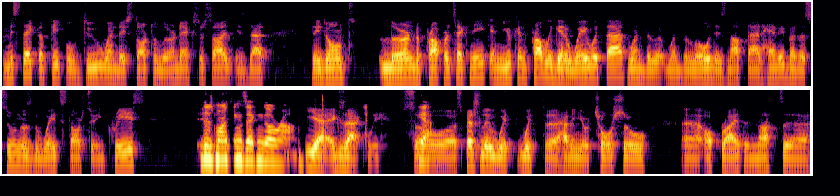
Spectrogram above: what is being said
mistake that people do when they start to learn the exercise is that they don't learn the proper technique and you can probably get away with that when the when the load is not that heavy but as soon as the weight starts to increase there's it, more things that can go wrong. Yeah exactly so yeah. especially with with uh, having your torso uh, upright and not uh,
